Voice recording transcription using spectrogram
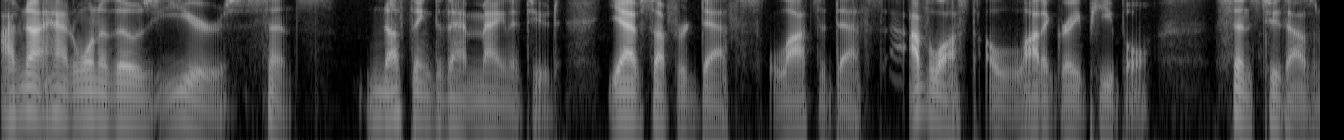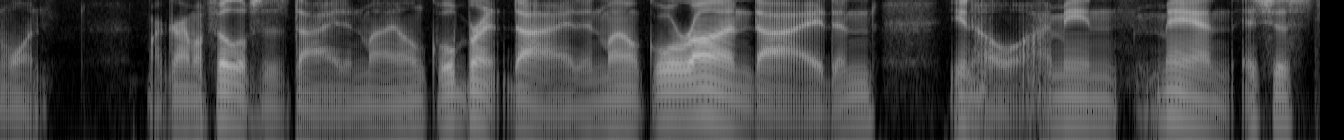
I've not had one of those years since. Nothing to that magnitude. Yeah, I've suffered deaths, lots of deaths. I've lost a lot of great people since 2001. My grandma Phillips has died, and my uncle Brent died, and my uncle Ron died, and you know, I mean, man, it's just,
